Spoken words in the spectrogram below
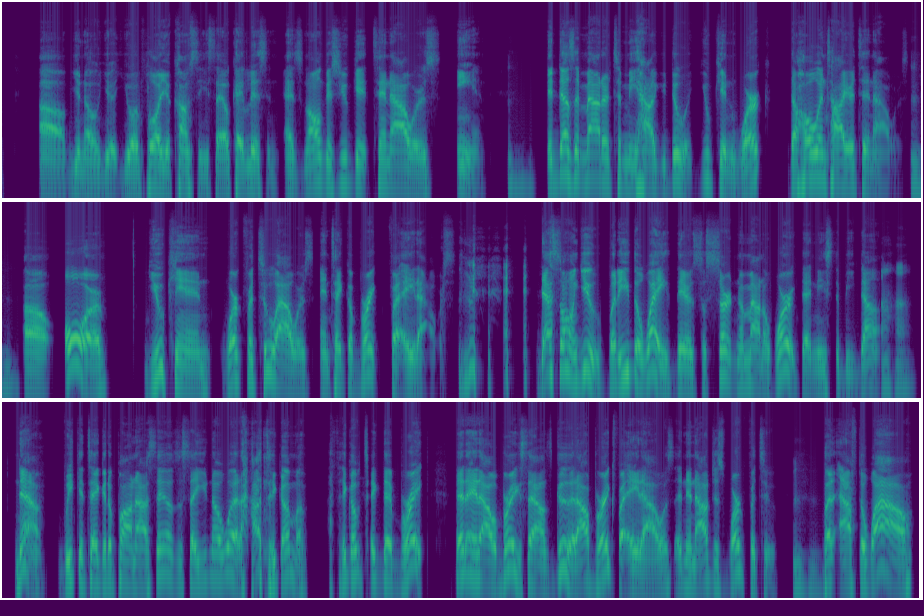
uh, you know, your your employer comes to you say, okay, listen, as long as you get ten hours in, Mhm, it doesn't matter to me how you do it. You can work the whole entire ten hours, mhm. uh, or you can work for two hours and take a break for eight hours. That's on you. But either way, there's a certain amount of work that needs to be done. Uh-huh. Now we can take it upon ourselves and say, you know what? I think I'm a I think I'm gonna take that break. That eight hour break sounds good. I'll break for eight hours and then I'll just work for two. Mhm. But after a while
